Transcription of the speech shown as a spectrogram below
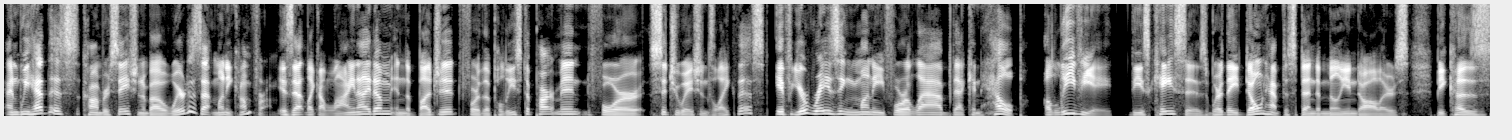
And we had this conversation about where does that money come from? Is that like a line item in the budget for the police department for situations like this? If you're raising money for a lab that can help alleviate these cases where they don't have to spend a million dollars because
